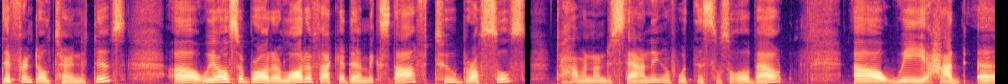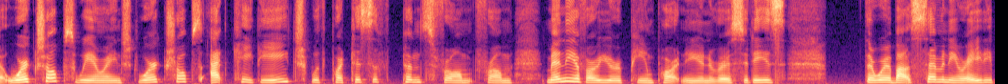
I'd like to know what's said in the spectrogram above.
different alternatives. Uh, we also brought a lot of academic staff to Brussels to have an understanding of what this was all about. Uh, we had uh, workshops, we arranged workshops at KTH with participants from, from many of our European partner universities. There were about 70 or 80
